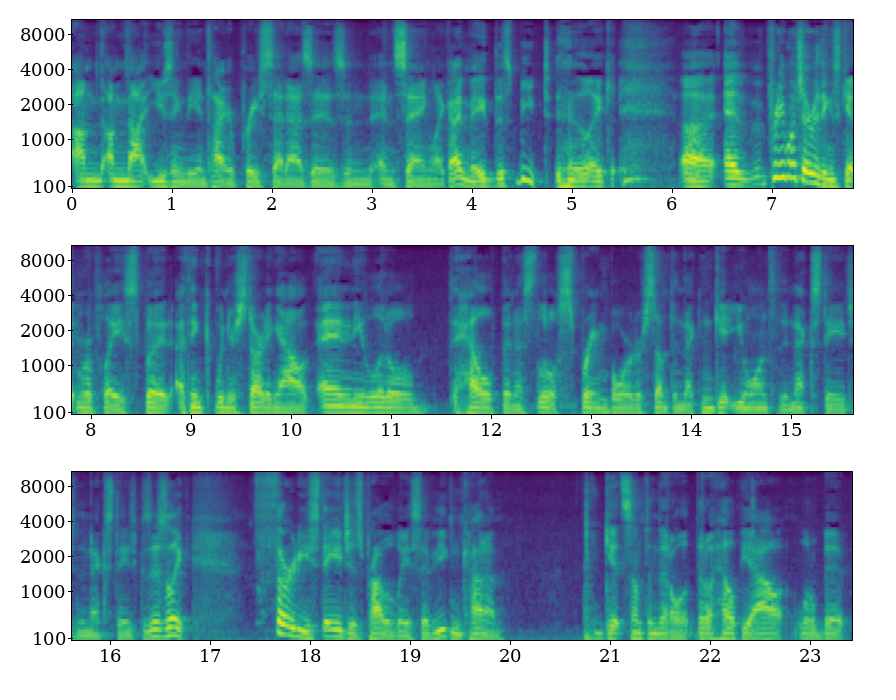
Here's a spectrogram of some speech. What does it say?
I'm I'm not using the entire preset as is and and saying like I made this beat like uh, and pretty much everything's getting replaced. But I think when you're starting out, any little help and a little springboard or something that can get you on to the next stage and the next stage. Because there's like 30 stages probably so if you can kind of get something that'll that'll help you out a little bit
